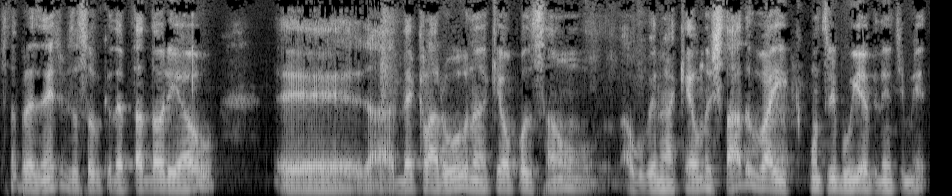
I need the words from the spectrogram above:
estar presente, mas eu soube que o deputado Dauriel eh, já declarou né, que a oposição ao governo Raquel no Estado vai contribuir, evidentemente,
